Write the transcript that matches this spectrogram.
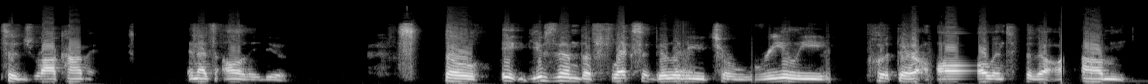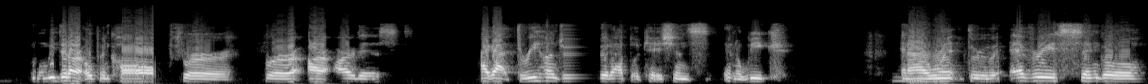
to draw comics, and that's all they do. So it gives them the flexibility to really put their all into the. Um, when we did our open call for for our artists, I got 300 applications in a week, and I went through every single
